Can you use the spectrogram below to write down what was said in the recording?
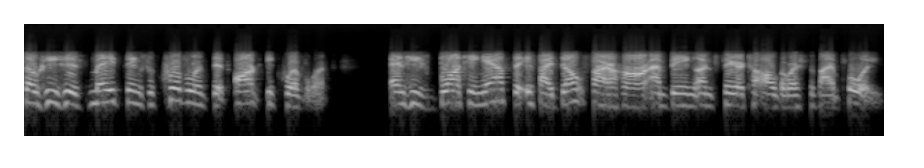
So he has made things equivalent that aren't equivalent. And he's blocking out that if I don't fire her, I'm being unfair to all the rest of my employees.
